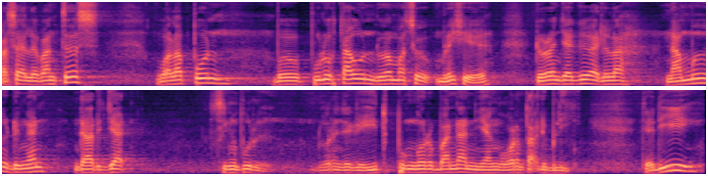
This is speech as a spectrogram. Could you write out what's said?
Pasal Levantes Walaupun berpuluh tahun Diorang masuk Malaysia Diorang jaga adalah Nama dengan darjat Singapura orang jaga. Itu pengorbanan yang orang tak boleh beli. Jadi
